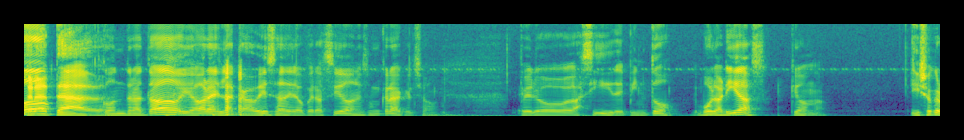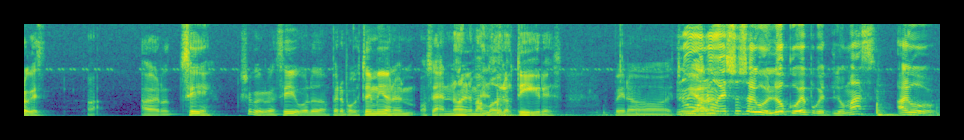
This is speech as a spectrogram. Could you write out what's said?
Contratado. Contratado y ahora es la cabeza de la operación, es un crack el chabón. Pero así de pintó. ¿Vos lo harías? ¿Qué onda? Y yo creo que. a- ver, sí. Yo creo que sí, boludo. Pero porque estoy medio en el. O sea, no en el mambo de los tigres. Pero estudiar. No, no, eso es algo loco, ¿eh? Porque lo más, algo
